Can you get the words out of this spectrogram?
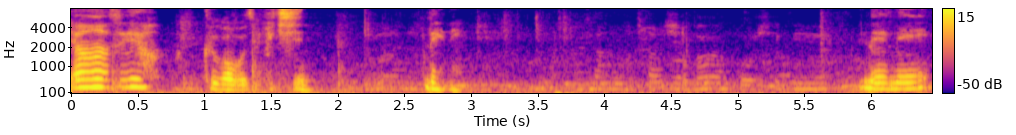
안녕하세요. 그거 뭐지, 백신. 네네. 네네.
